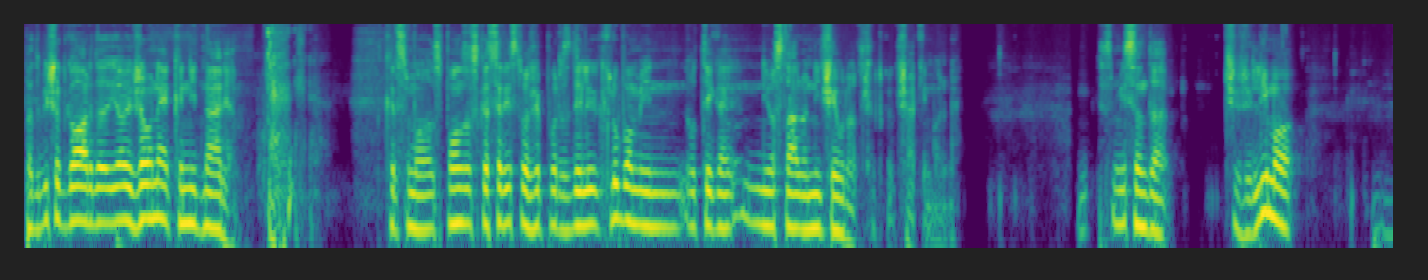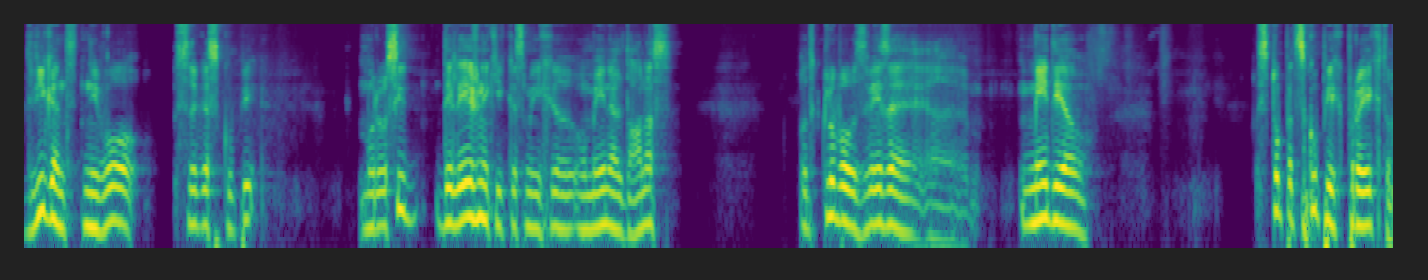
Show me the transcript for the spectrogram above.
pa dobiš odgovor, da jo je žal ne, ker ni denarja. Ker smo sponzorska sredstva že porazdelili klubom in od tega ni ostalo nič čakaj malo. ne. Jaz mislim, da če želimo dvigati nivo vsega skupaj, morajo vsi deležniki, ki smo jih eh, omenjali danes, od klubov, zveze, eh, medijev, stopiti skupaj k projektu,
